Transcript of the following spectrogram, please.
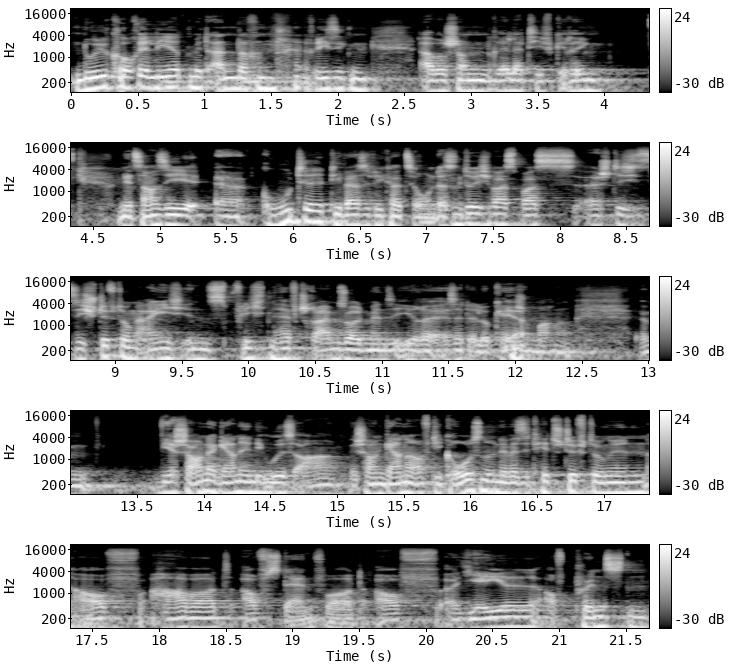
null korreliert mit anderen Risiken, aber schon relativ gering. Und jetzt sagen Sie, äh, gute Diversifikation. Das ist natürlich was, was äh, sich Stiftungen eigentlich ins Pflichtenheft schreiben sollten, wenn sie ihre Asset Allocation ja. machen. Ähm, wir schauen da gerne in die USA. Wir schauen gerne auf die großen Universitätsstiftungen, auf Harvard, auf Stanford, auf äh, Yale, auf Princeton.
